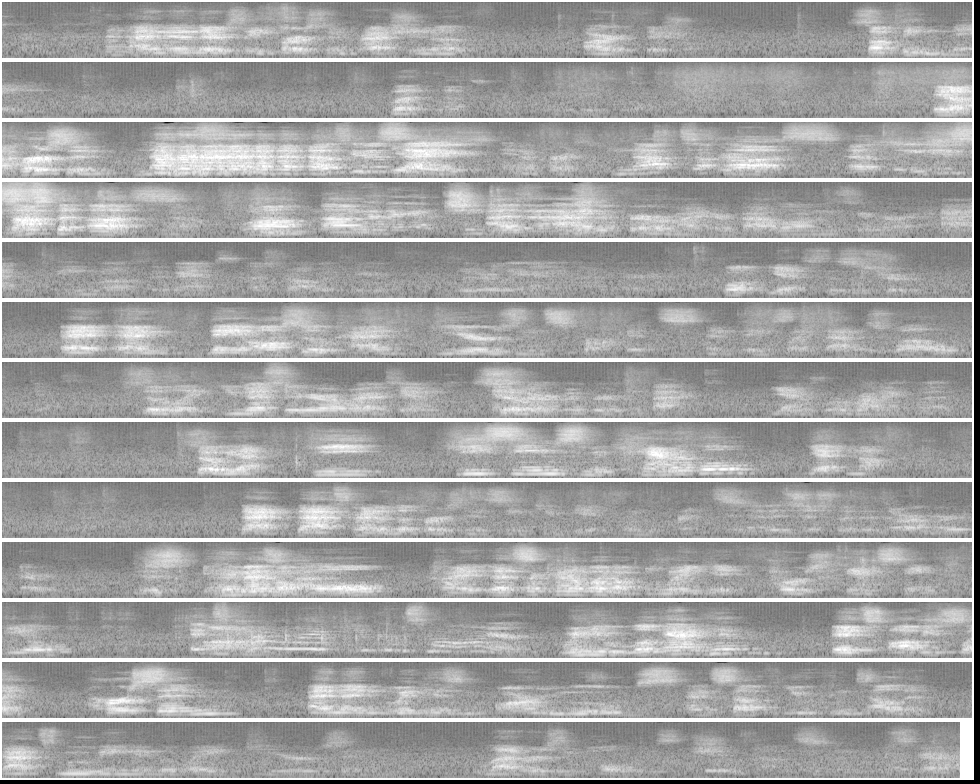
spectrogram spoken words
and then there's the first impression of artificial, something made. But That's in a person, I was gonna say, Yes, in a person. not to Sure. us, at least. not to us. No. Well, um, God, I gotta cheat as, that. as a fair reminder, Babylon Consumer had the most advanced astrology of literally any time period. Well, yes, this is true. And, and they also had gears and sprockets and things like that as well. Yes. So like you Just so you're aware, Tim, So- historically proven fact. Yeah. We're running with. So yeah, he he seems mechanical yet not. That that's kind of the first instinct you get from the prince. And it's just with his armor, everything. Just him as a whole, kind of that's like kind of like a blanket first instinct feel. It's um, kind of like you can smell iron. When you look at him, it's obvious like person, and then when his arm moves and stuff, you can tell that that's moving in the way gears and levers and pulleys and shit does. Okay.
